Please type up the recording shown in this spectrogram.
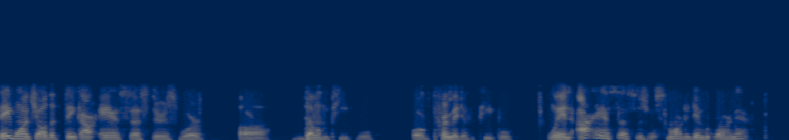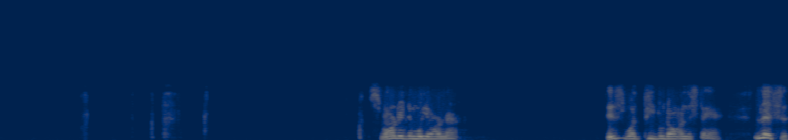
They want y'all to think our ancestors were uh, dumb people or primitive people when our ancestors were smarter than we are now. Smarter than we are now. This is what people don't understand. Listen,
